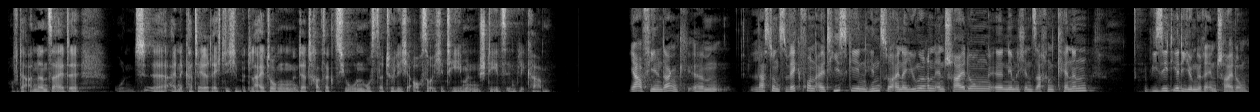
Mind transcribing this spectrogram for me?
auf der anderen Seite. Und äh, eine kartellrechtliche Begleitung der Transaktion muss natürlich auch solche Themen stets im Blick haben. Ja, vielen Dank. Ähm, lasst uns weg von Altis gehen hin zu einer jüngeren Entscheidung, äh, nämlich in Sachen Kennen. Wie seht ihr die jüngere Entscheidung?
